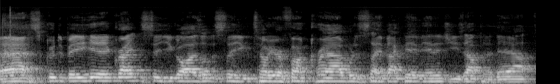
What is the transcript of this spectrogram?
Yeah, it's good to be here. Great to see you guys. Obviously, you can tell you're a fun crowd. We'll just say back there, the energy is up and about.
